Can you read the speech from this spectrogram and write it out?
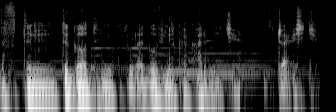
w tym tygodniu, którego wilka karmicie. Cześć.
